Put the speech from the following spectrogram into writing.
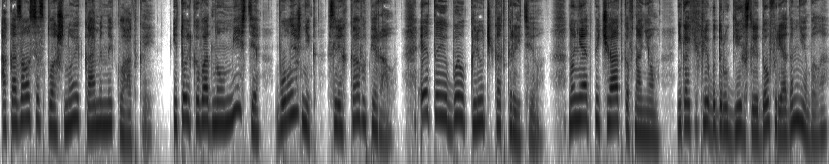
оказался сплошной каменной кладкой, и только в одном месте булыжник слегка выпирал. Это и был ключ к открытию. Но ни отпечатков на нем, ни каких-либо других следов рядом не было.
